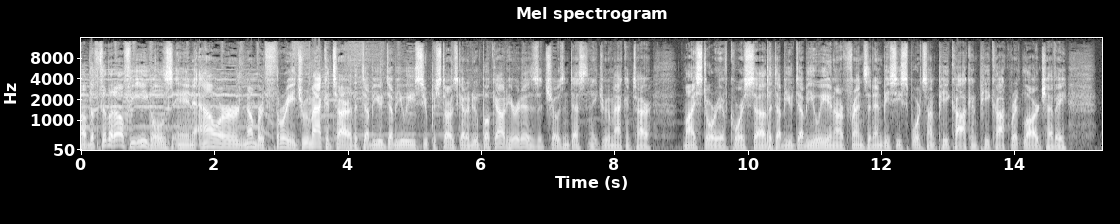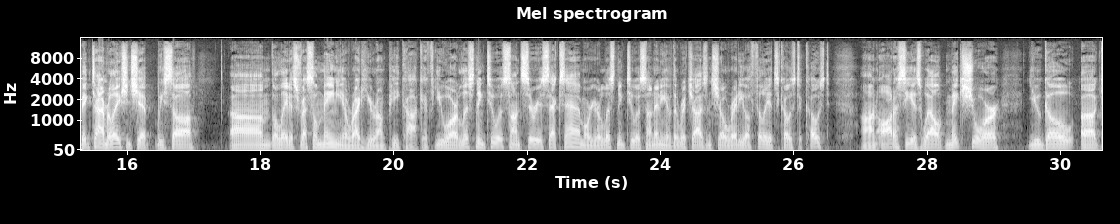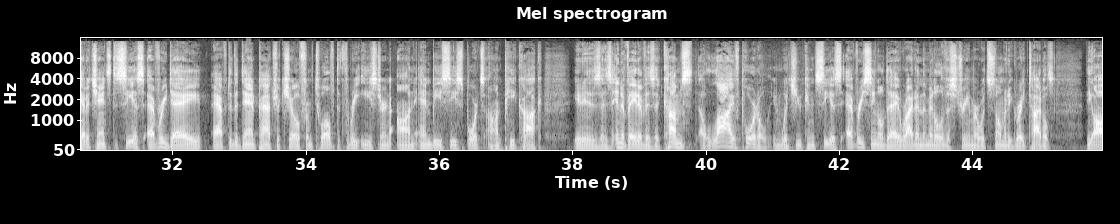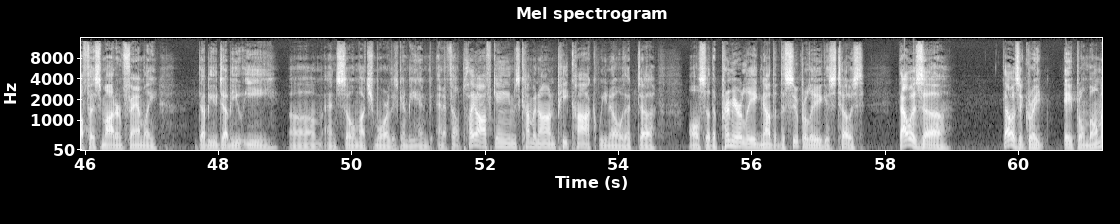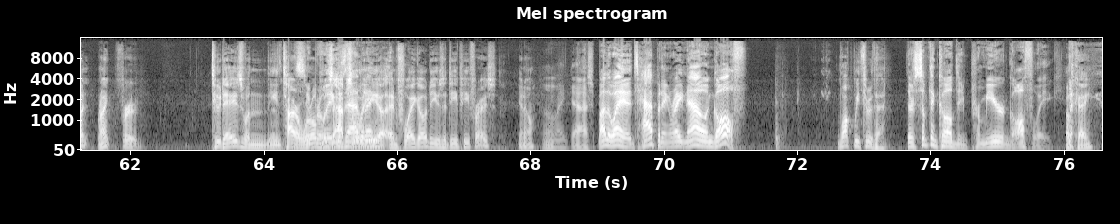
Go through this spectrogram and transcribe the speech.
of the Philadelphia Eagles in hour number three. Drew McIntyre, the WWE superstar, has got a new book out. Here it is, A Chosen Destiny. Drew McIntyre, my story. Of course, uh, the WWE and our friends at NBC Sports on Peacock and Peacock writ large have a big time relationship. We saw um, the latest WrestleMania right here on Peacock. If you are listening to us on Sirius XM or you're listening to us on any of the Rich Eisen Show radio affiliates coast to coast, on Odyssey as well, make sure you go uh, get a chance to see us every day after the Dan Patrick Show from 12 to 3 Eastern on NBC Sports on Peacock. It is as innovative as it comes, a live portal in which you can see us every single day right in the middle of a streamer with so many great titles The Office, Modern Family, WWE, um, and so much more. There's going to be NFL playoff games coming on Peacock. We know that uh, also the Premier League, now that the Super League is toast. That was, uh, that was a great April moment, right? For two days when the entire Super world was was absolutely uh, en fuego, to use a DP phrase. You know, Oh my gosh! By the way, it's happening right now in golf. walk me through that. There's something called the Premier Golf League, Okay.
